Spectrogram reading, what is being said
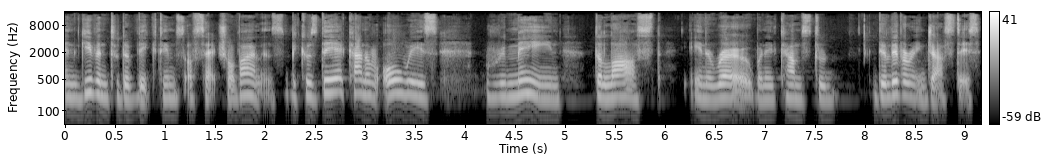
and given to the victims of sexual violence, because they kind of always remain the last in a row when it comes to delivering justice.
